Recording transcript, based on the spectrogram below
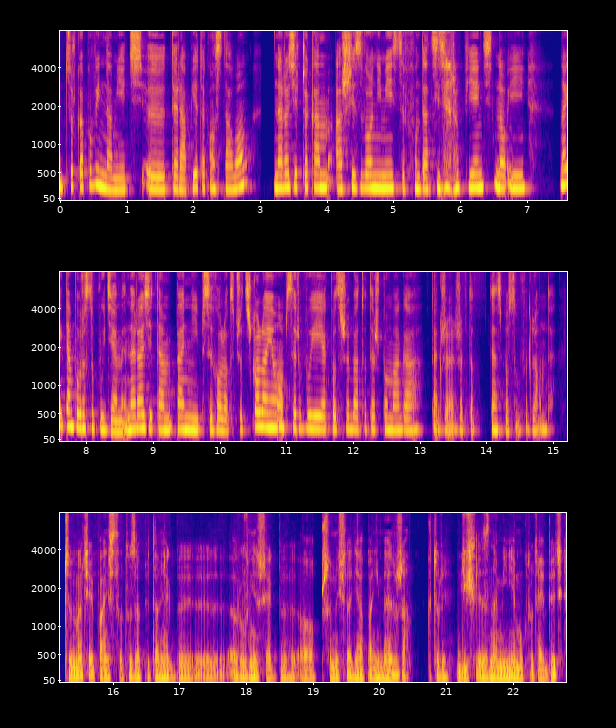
córka powinna mieć y, terapię taką stałą. Na razie czekam, aż się zwolni miejsce w Fundacji 05, no i, no i tam po prostu pójdziemy. Na razie tam pani psycholog z przedszkola ją obserwuje, jak potrzeba, to też pomaga, także że to, w ten sposób wygląda. Czy macie Państwo, tu zapytam jakby e, również jakby o przemyślenia Pani męża, który dziś z nami nie mógł tutaj być.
